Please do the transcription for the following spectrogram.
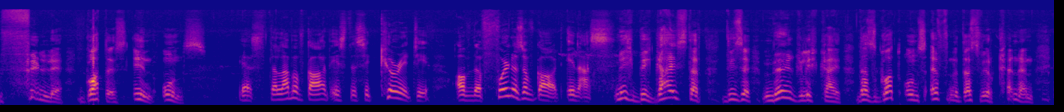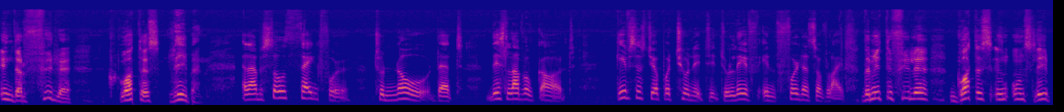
Fülle Gottes in uns. Yes, the love of God is the security of the fullness of God in us. Mich begeistert diese Möglichkeit, dass Gott uns öffnet, dass wir können in der Fülle Gottes leben. And I'm so thankful to know that this love of God gives us the opportunity to live in fullness of life. Damit die Fülle Gottes in uns lebt,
